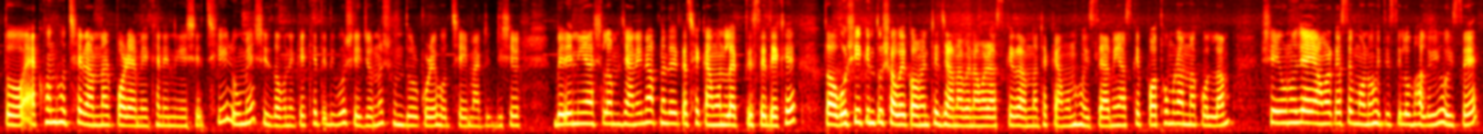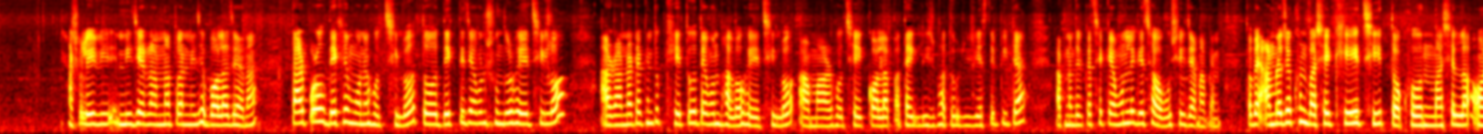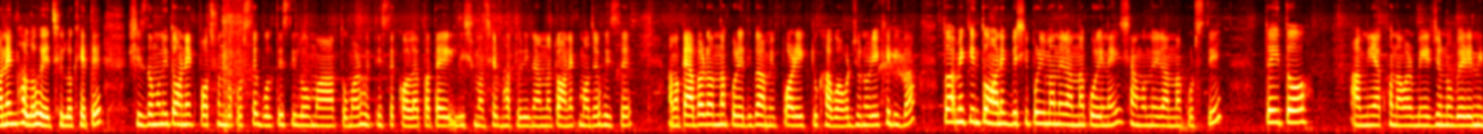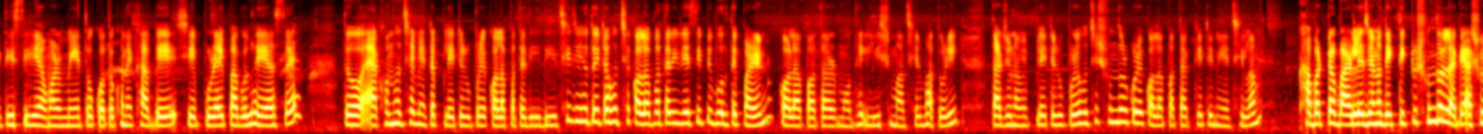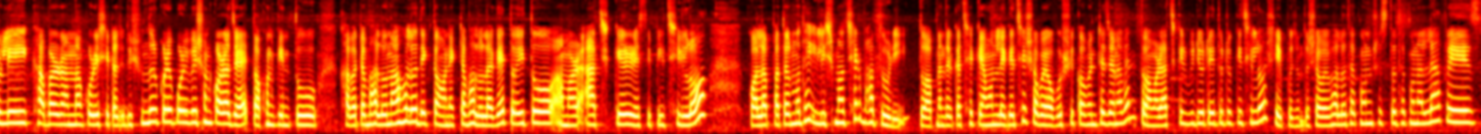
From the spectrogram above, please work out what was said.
তো এখন হচ্ছে রান্নার পরে আমি এখানে নিয়ে এসেছি রুমে সিজদামনিকে খেতে দিব, সেই জন্য সুন্দর করে হচ্ছে এই মাটির ডিশে বেড়ে নিয়ে আসলাম। জানি না আপনাদের কাছে কেমন লাগতেছে দেখে, তো অবশ্যই কিন্তু সবাই কমেন্টে জানাবেন আমার আজকের রান্নাটা কেমন হয়েছে। আমি আজকে প্রথম রান্না করলাম সেই অনুযায়ী আমার কাছে মনে হইতেছিল ভালোই হয়েছে আসলে নিজের রান্না তো আর নিজে বলা যায় না। তারপরেও দেখে মনে হচ্ছিল। তো দেখতে যেমন সুন্দর হয়েছিল, আর রান্নাটা কিন্তু খেতেও তেমন ভালো হয়েছিল। আমার হচ্ছে কলা পাতা, ইলিশ ভাতুরি রেসিপিটা আপনাদের কাছে কেমন লেগেছে অবশ্যই জানাবেন। তবে আমরা যখন বাসায় খেয়েছি, তখন মাসাল্লাহ অনেক ভালো হয়েছিল খেতে। সিজদামণি তো অনেক পছন্দ করছে। বলতেছিল, মা, তোমার হইতেছে কলা পাতায় ইলিশ মাছের ভাতুরি রান্নাটা অনেক মজা হয়েছে আমাকে আবার রান্না করে দিবা, আমি পরে একটু খাব, আমার জন্য রেখে দিবা। তো আমি কিন্তু অনেক বেশি পরিমাণে রান্না করি নাই, সামান্যই রান্না করছি। তো এই তো, আমি এখন আমার মেয়ের জন্য বেড়ে নিতেছি, আমার মেয়ে তো কতক্ষণে খাবে, সে পুরাই পাগল হয়ে আছে। তো এখন হচ্ছে আমি একটা প্লেটের উপরে কলা পাতা দিয়ে দিয়েছি, যেহেতু এটা হচ্ছে কলা পাতারই রেসিপি বলতে পারেন, কলা পাতার মধ্যে ইলিশ মাছের ভাতরি তার জন্য আমি প্লেটের উপরে হচ্ছে সুন্দর করে কলা পাতা কেটে নিয়েছিলাম। খাবারটা বাড়লে যেন দেখতে একটু সুন্দর লাগে। আসলেই খাবার রান্না করে সেটা যদি সুন্দর করে পরিবেশন করা যায়, তখন কিন্তু খাবারটা ভালো না হলেও দেখতে অনেকটা ভালো লাগে। তো এই তো আমার আজকের রেসিপি ছিল কলা পাতার মধ্যে ইলিশ মাছের ভাতুরি তো আপনাদের কাছে কেমন লেগেছে সবাই অবশ্যই কমেন্টে জানাবেন। তো আমার আজকের ভিডিওটা এতটুকু ছিল। সেই পর্যন্ত সবাই ভালো থাকুন, সুস্থ থাকুন। আল্লাহ হাফেজ।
